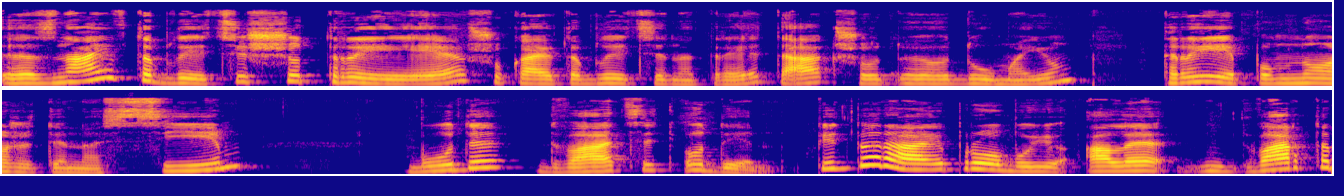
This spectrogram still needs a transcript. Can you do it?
Знаю в таблиці, що 3, шукаю в таблиці на 3, так, що думаю, 3 помножити на 7 буде 21. Підбираю, пробую, але варто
